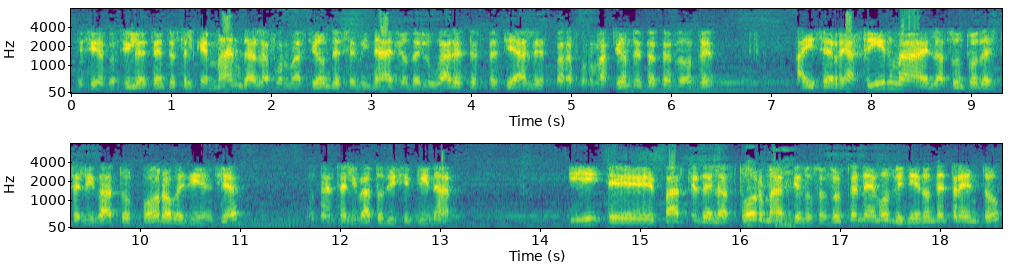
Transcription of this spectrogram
Es decir, el concilio de Trento es el que manda la formación de seminarios, de lugares especiales para formación de sacerdotes Ahí se reafirma el asunto del celibato por obediencia, o sea, el celibato disciplinar, y eh, parte de las formas que nosotros tenemos vinieron de Trento.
